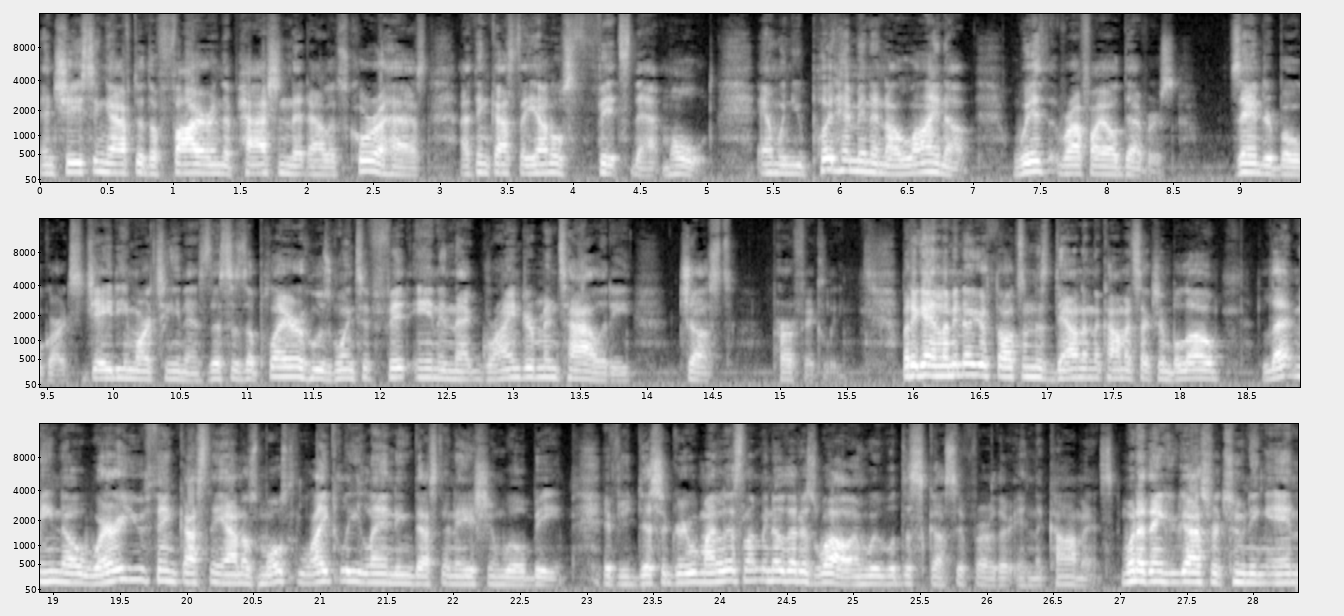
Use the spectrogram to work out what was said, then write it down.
and chasing after the fire and the passion that Alex Cora has, I think Castellanos fits that mold. And when you put him in, in a lineup with Rafael Devers, Xander Bogaerts, JD Martinez, this is a player who's going to fit in in that grinder mentality just perfectly. But again, let me know your thoughts on this down in the comment section below. Let me know where you think Castellanos' most likely landing destination will be. If you disagree with my list, let me know that as well, and we will discuss it further in the comments. I want to thank you guys for tuning in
